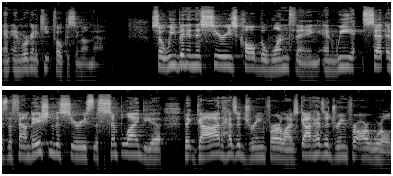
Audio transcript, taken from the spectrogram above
And, and we're going to keep focusing on that. So, we've been in this series called The One Thing, and we set as the foundation of the series the simple idea that God has a dream for our lives. God has a dream for our world.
